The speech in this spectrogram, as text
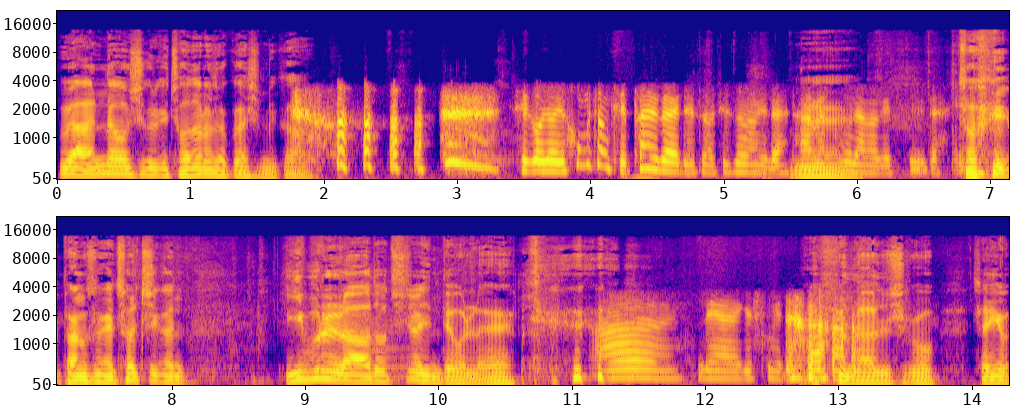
왜 안 나오시고 그렇게 전화로 접근하십니까? 제가 오늘 홍성 재판을 가야 돼서 죄송합니다. 다음에 네. 꼭 나가겠습니다. 예. 저희 방송의 철칙은 2부를 나와도 출연인데 원래 아, 네, 알겠습니다. 나와주시고 자 이거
